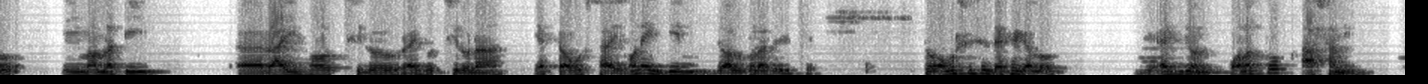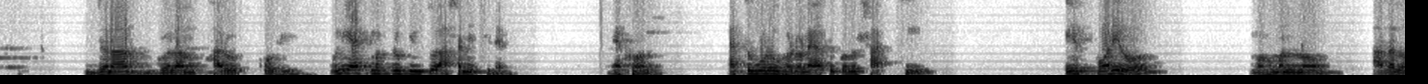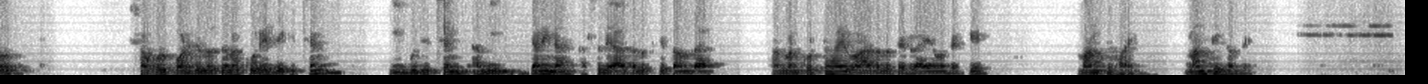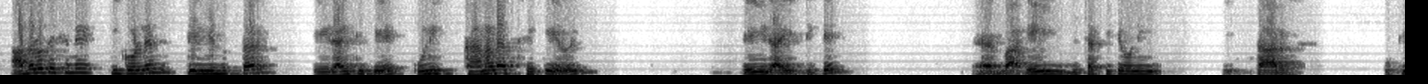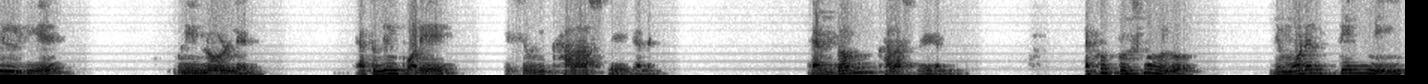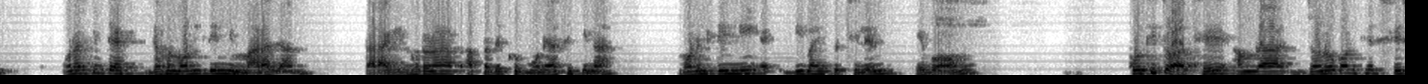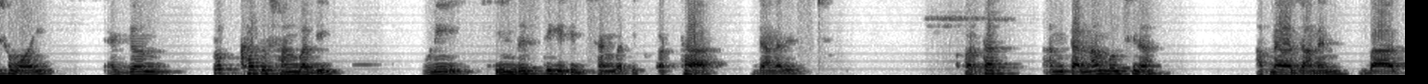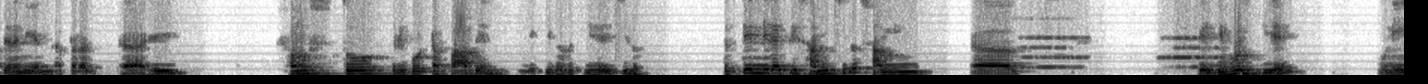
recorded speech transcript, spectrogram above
এই মামলাটি রায় হচ্ছিল রায় হচ্ছিল না। একটা অবস্থায় অনেক দিন জল ঘোলা হয়েছে। তো অবশেষে দেখা গেল যে একজন পলাতক আসামি, জনাব গোলাম ফারুক অভি উনি একমাত্র কিন্তু আসামি ছিলেন। এখন এত বড় ঘটনা, এত কোনো সাক্ষী এর পরেও মহামান্য আদালত সকল পর্যালোচনা করে দেখেছেন, কি বুঝেছেন, আমি জানি না। আসলে আদালতকে তো আমরা সম্মান করতে হয় এবং আদালতের রায় আমাদেরকে মানতে হয়, মানতেই হবে। আদালত এখানে কি করলেন? তিন্নি হত্যার এই রায়টিকে, উনি কানাডা থেকে ওই এই রায়টিকে বা এই বিচারটিকে উনি তার উকিল দিয়ে উনি লড়লেন। এতদিন পরে এসে উনি খালাস পেয়ে গেলেন। একদম খালাস পেয়ে গেলেন। এখন প্রশ্ন হলো যে মডেল তিন্নি, ওনার কিন্তু এক, যখন মডেল তিন্নি মারা যান, তার আগে ঘটনা আপনাদের খুব মনে আছে কিনা মডেল তিন্নি বিবাহিত ছিলেন এবং কথিত আছে আমরা জনকণ্ঠের সে সময় একজন প্রখ্যাত সাংবাদিক, উনি ইনভেস্টিগেটিভ সাংবাদিক, অর্থাৎ জার্নালিস্ট অর্থাৎ আমি তার নাম বলছি না, আপনারা জানেন বা জেনে নিয়েন, আপনারা এই সমস্ত রিপোর্টটা পাবেন, যে কীভাবে কি হয়েছিল। তো একটি স্বামী ছিল, স্বামী কে ডিভোর্স দিয়ে উনি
